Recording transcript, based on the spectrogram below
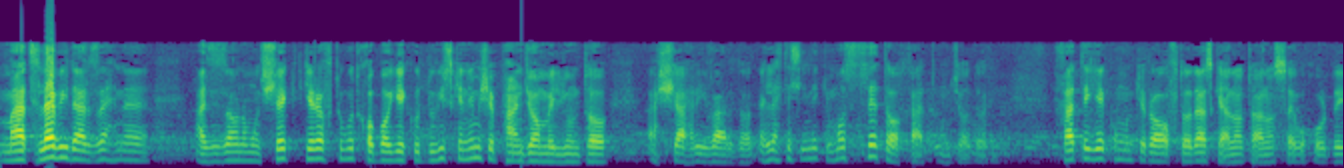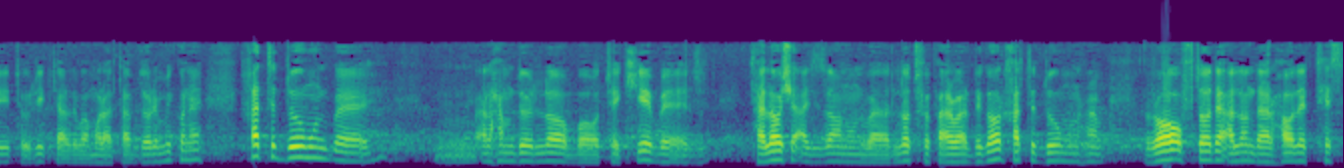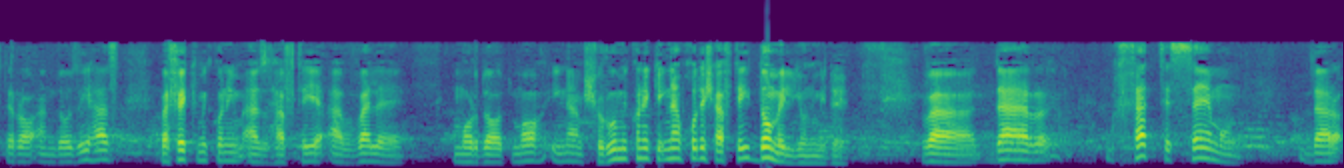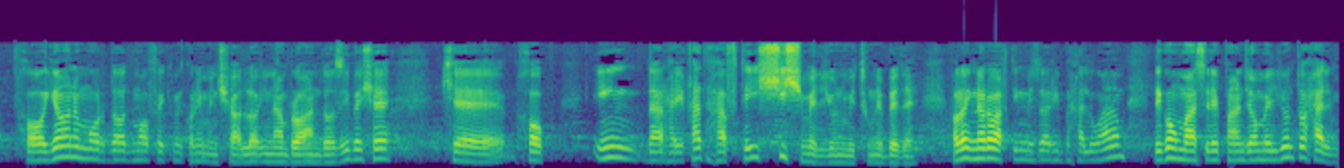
مطلبی در ذهن عزیزانمون شکل گرفته بود. خب با یک و دویست که نمیشه پنجاه میلیون تا از شهری ورداد علتش اینه که ما سه تا خط اونجا داریم. خط یکمون که راه افتاده است که الان تا الان سه و خورده تولید کرده و مرتب داره می‌کنه. خط دومون به الحمدلله با تکیه به تلاش عزیزانمون و لطف پروردگار خط دومون هم راه افتاده الان در حال تست راه اندازی هست و فکر می‌کنیم از هفته اول مرداد ماه اینم شروع می‌کنه که اینم خودش هفته دو میلیون میده. و در خط سمون در پایان مرداد ما فکر می‌کنیم انشاءالله اینم راه اندازی بشه که خب این در حقیقت هفته 6 میلیون می‌تونه بده. حالا اینا رو وقتی می‌ذاری به هم دیگه اون مسئله 5 میلیون تو حل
